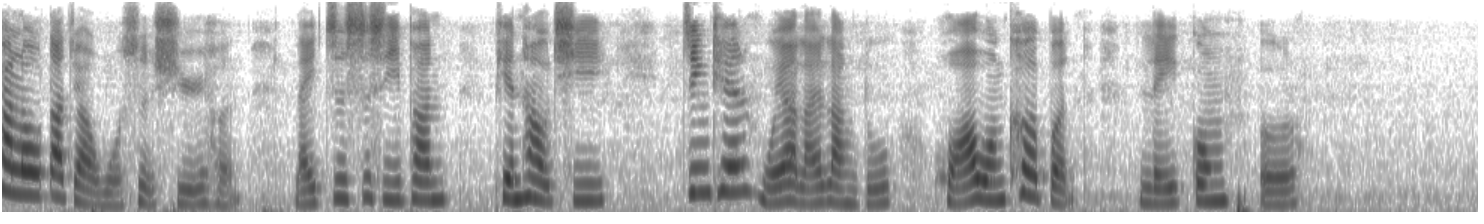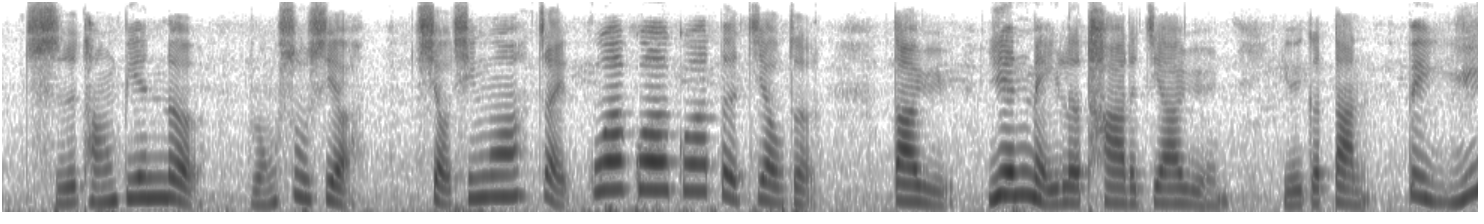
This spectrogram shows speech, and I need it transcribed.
Hello，大家好，我是徐恒，来自四十一班，编号七。今天我要来朗读华文课本《雷公鹅》。池塘边的榕树下，小青蛙在呱呱呱的叫着。大雨淹没了它的家园，有一个蛋被雨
